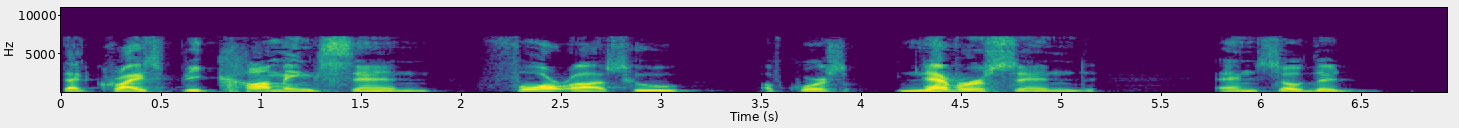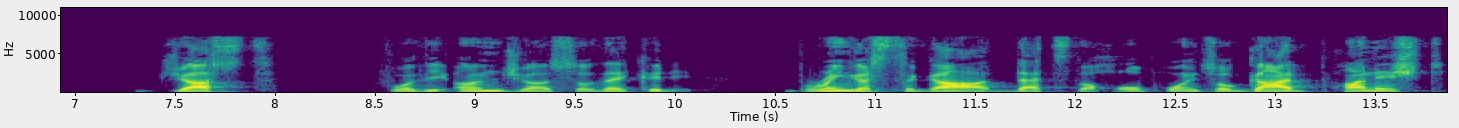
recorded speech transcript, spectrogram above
that Christ becoming sin for us, who, of course, never sinned, and so the just for the unjust, so they could bring us to God. That's the whole point. So God punished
